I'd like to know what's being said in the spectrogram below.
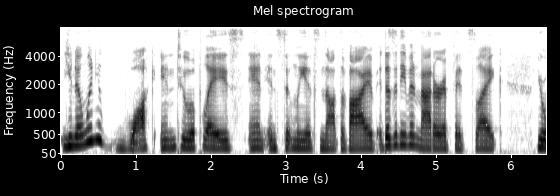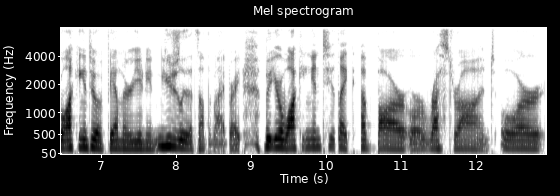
you know, when you walk into a place and instantly it's not the vibe, it doesn't even matter if it's like you're walking into a family reunion. Usually that's not the vibe, right? But you're walking into like a bar or a restaurant or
